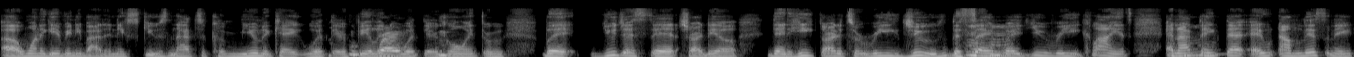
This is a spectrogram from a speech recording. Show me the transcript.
uh, want to give anybody an excuse not to communicate what they're feeling right. or what they're going through. But you just said, Shardel, that he started to read you the mm-hmm. same way you read clients. And mm-hmm. I think that I'm listening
